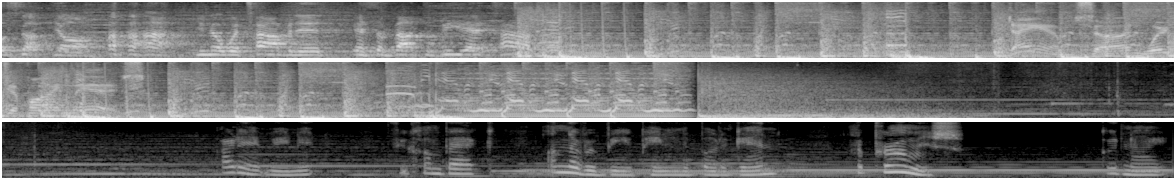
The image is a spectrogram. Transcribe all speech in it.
What's up, y'all? you know what time it is. It's about to be that time. Damn, son, where'd you find this? I didn't mean it. If you come back, I'll never be a pain in the butt again. I promise. Good night.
